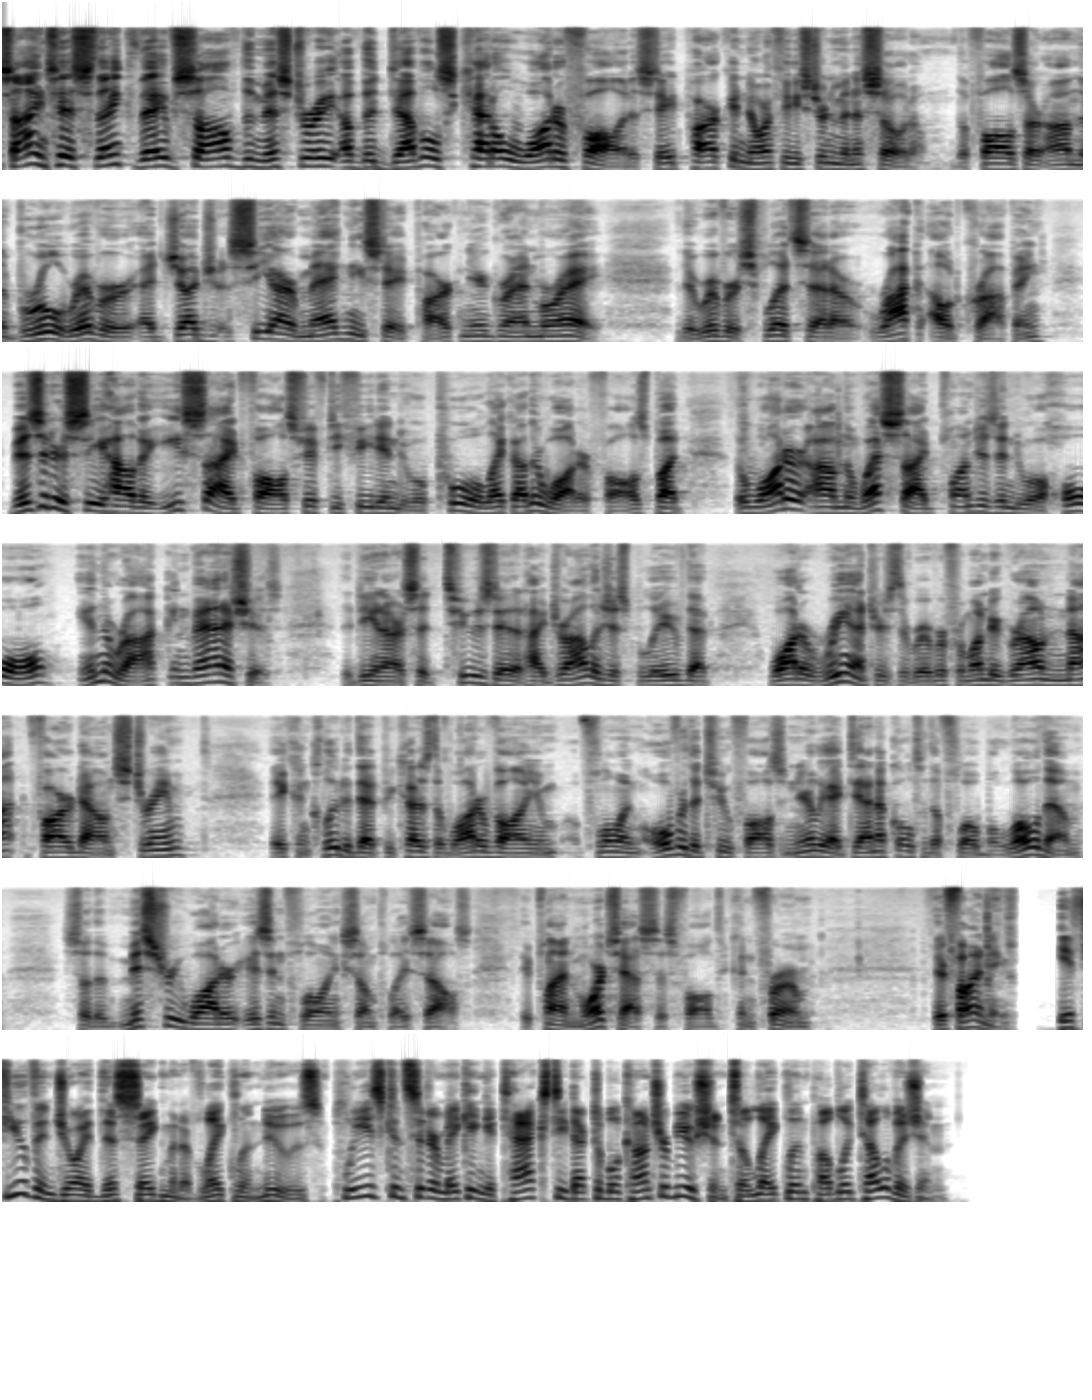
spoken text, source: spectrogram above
Scientists think they've solved the mystery of the Devil's Kettle waterfall at a state park in northeastern Minnesota. The falls are on the Brule River at Judge C.R. Magney State Park near Grand Marais. The river splits at a rock outcropping. Visitors see how the east side falls 50 feet into a pool like other waterfalls, but the water on the west side plunges into a hole in the rock and vanishes. The DNR said Tuesday that hydrologists believe that Water re-enters the river from underground not far downstream. They concluded that because the water volume flowing over the two falls is nearly identical to the flow below them, so the mystery water isn't flowing someplace else. They plan more tests this fall to confirm their findings. If you've enjoyed this segment of Lakeland News, please consider making a tax-deductible contribution to Lakeland Public Television.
